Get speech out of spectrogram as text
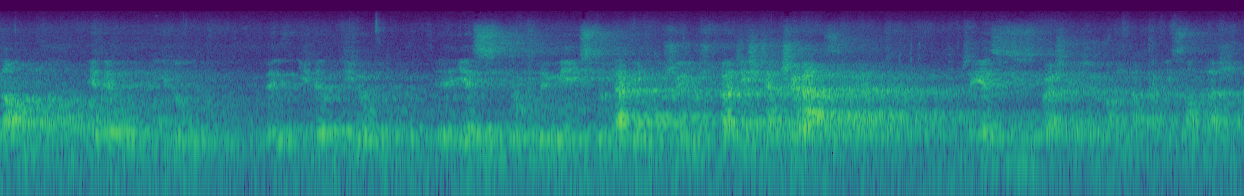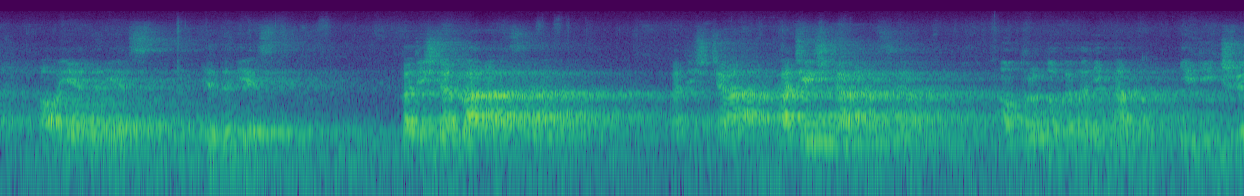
no nie wiem ilu, ilu, ilu e, jest tu w tym miejscu takich, którzy już 23 razy. Czy jest właśnie, że można taki sondaż? O, jeden jest, jeden jest. 22 razy. 20, 20 razy. No trudno, pewno nikt tam nie liczy.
